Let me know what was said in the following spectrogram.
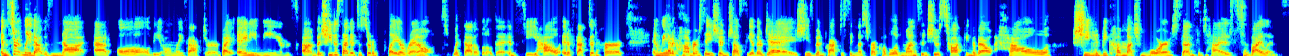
And certainly that was not at all the only factor by any means. Um, but she decided to sort of play around with that a little bit and see how it affected her. And we had a conversation just the other day. She's been practicing this for a couple of months and she was talking about how she had become much more sensitized to violence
